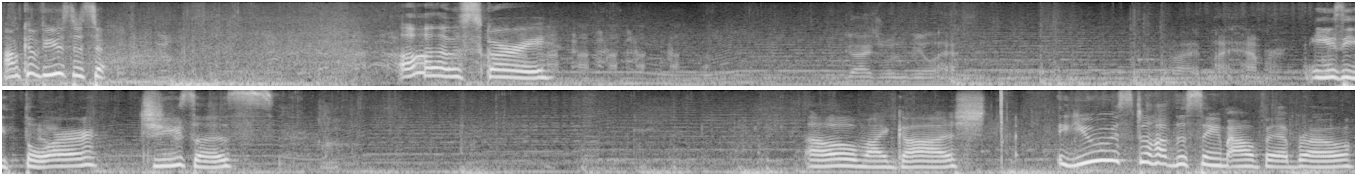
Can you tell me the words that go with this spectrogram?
I'm confused as to. Oh, that was scary. You guys wouldn't be laughing. I had my hammer. Easy, Thor. Jesus. Oh my gosh. You still have the same outfit, bro.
